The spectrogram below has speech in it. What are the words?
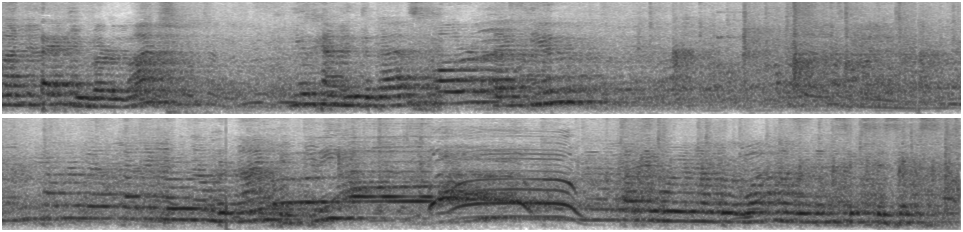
gentlemen, thank you very much. You can leave the dance floor. Thank you. Category number 93. Category number 166.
